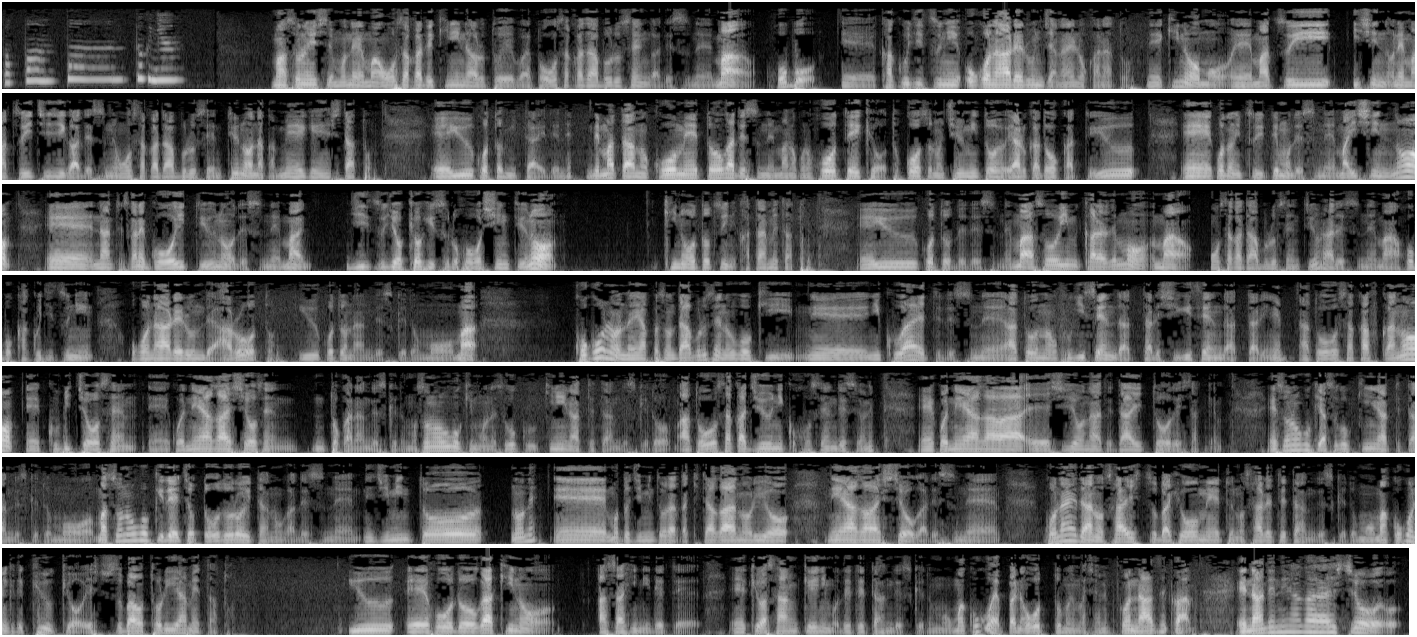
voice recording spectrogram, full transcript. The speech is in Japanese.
ポポンポン、ぷくにゃん。まあ、それにしてもね、まあ、大阪で気になるといえば、やっぱ大阪ダブル戦がですね、まあ、ほぼ、えー、確実に行われるんじゃないのかなと。ね、昨日も、えー、松井、維新のね、松井知事がですね、大阪ダブル戦っていうのをなんか明言したと。えー、いうことみたいでね。で、またあの、公明党がですね、まあ、の、この法提供、都構想の住民投票をやるかどうかっていう、えー、ことについてもですね、まあ、維新の、えー、なんていうんですかね、合意っていうのをですね、まあ、事実上拒否する方針っていうのを、昨日とついに固めたと。えー、いうことでですね、まあそういう意味からでも、まあ大阪ダブル戦というのはですね、まあほぼ確実に行われるんであろうということなんですけども、まあここのね、やっぱそのダブル戦の動き、え、に加えてですね、あとの不義戦だったり、市議戦だったりね、あと大阪府下の、え、首長戦、え、これ寝屋川市長選とかなんですけども、その動きもね、すごく気になってたんですけど、あと大阪12区補選ですよね。え、これ寝屋川、え、市場なって大東でしたっけえ、その動きはすごく気になってたんですけども、まあ、その動きでちょっと驚いたのがですね、自民党のね、えー、元自民党だった北川則夫、寝屋川市長がですね、この間あの再出馬表明というのをされてたんですけども、まあ、ここに来て急遽出馬を取りやめたという、えー、報道が昨日、朝日に出て、えー、今日は産経にも出てたんですけども、まあ、ここはやっぱり、ね、おっと思いましたね。これなぜか、えー、なんで寝屋川市長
